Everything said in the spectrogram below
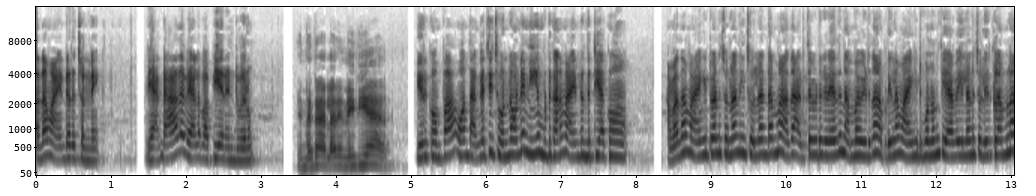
அதான் வாங்கிட்டு வர சொன்னேன். வேண்டாத வேலை பாப்பியா ரெண்டு பேரும். என்னக்கா எல்லாரும் என்னையா இருக்கோம்ப்பா உன் தங்கச்சி சொன்ன உடனே நீயும் மட்டுக்கான வாங்கிட்டு வந்துட்டியாக்கும்? அவ தான் வாங்கிட்டு வான்னு சொன்னா நீ சொல்லண்டாமா? அது அடுத்த வீடு கிடையாது நம்ம வீடு தான். அப்படிலாம் வாங்கிட்டு போகணும்னு தேவையில்லைன்னு சொல்லியிருக்கலாம்ல?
